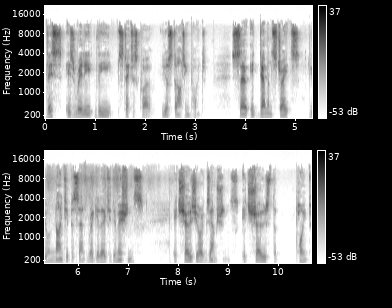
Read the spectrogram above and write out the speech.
This is really the status quo, your starting point. So it demonstrates your 90% regulated emissions, it shows your exemptions, it shows the point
